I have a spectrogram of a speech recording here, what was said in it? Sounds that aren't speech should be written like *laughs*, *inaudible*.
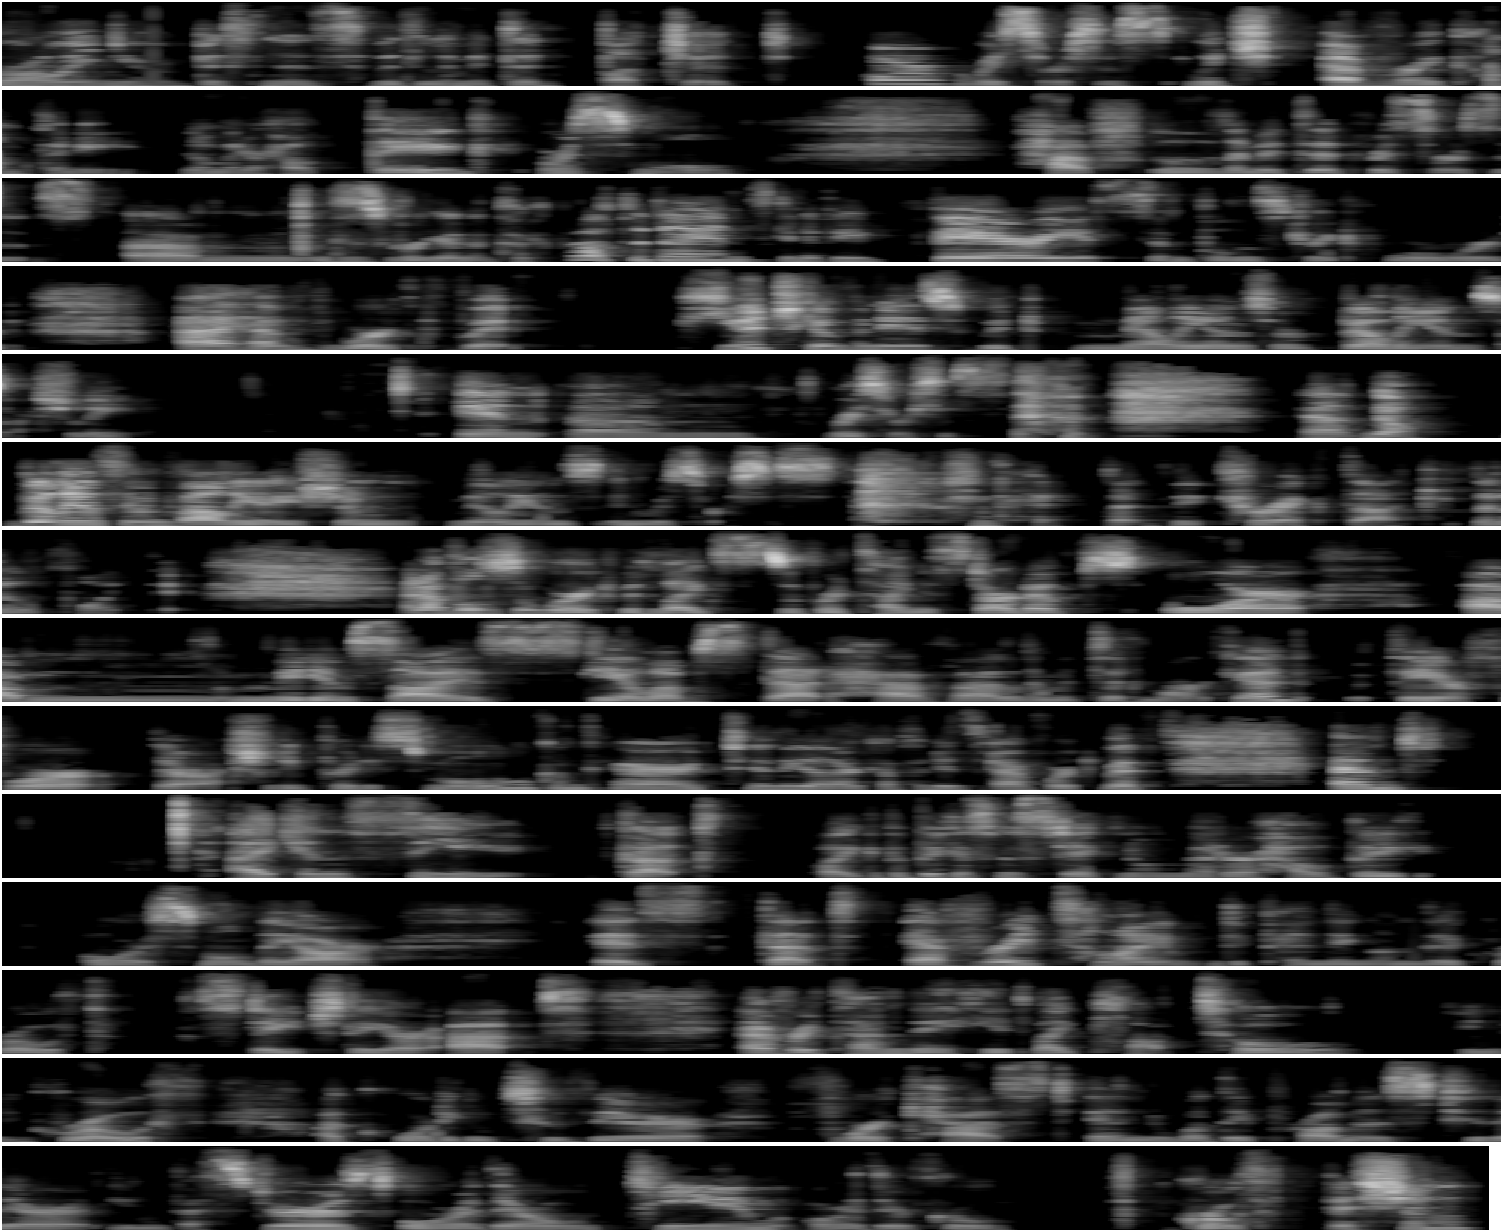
growing your business with limited budget or resources, which every company, no matter how big or small, have limited resources. Um, this is what we're going to talk about today, and it's going to be very simple and straightforward. I have worked with huge companies with millions or billions actually in um, resources. *laughs* and no, billions in valuation, millions in resources. *laughs* *laughs* Let me correct that little point there. And I've also worked with like super tiny startups or um, medium-sized scale-ups that have a limited market. Therefore, they're actually pretty small compared to the other companies that I've worked with. And I can see that like the biggest mistake, no matter how big or small they are, is that every time, depending on the growth stage they are at, every time they hit like plateau in growth according to their forecast and what they promise to their investors or their own team or their growth growth vision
